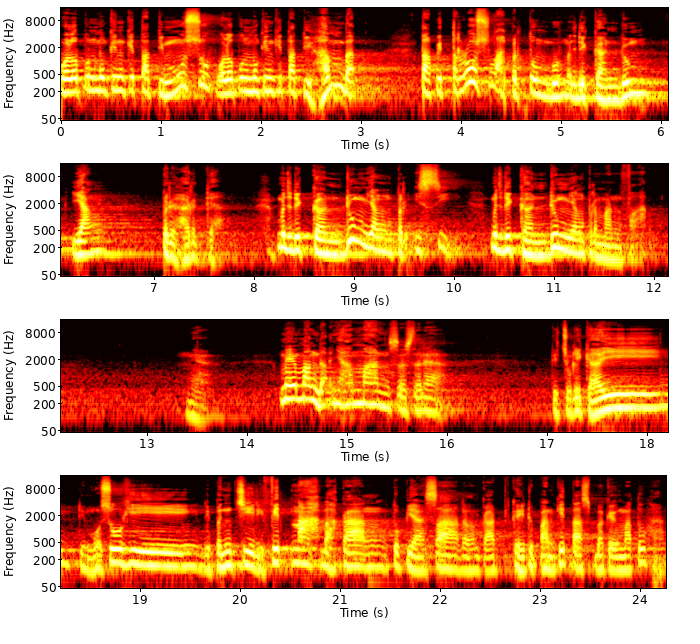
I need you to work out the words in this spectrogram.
walaupun mungkin kita dimusuh, walaupun mungkin kita dihambat, tapi teruslah bertumbuh menjadi gandum yang berharga, menjadi gandum yang berisi, menjadi gandum yang bermanfaat. Ya. Memang tidak nyaman, saudara. Dicurigai, dimusuhi, dibenci, difitnah bahkan itu biasa dalam kehidupan kita sebagai umat Tuhan.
